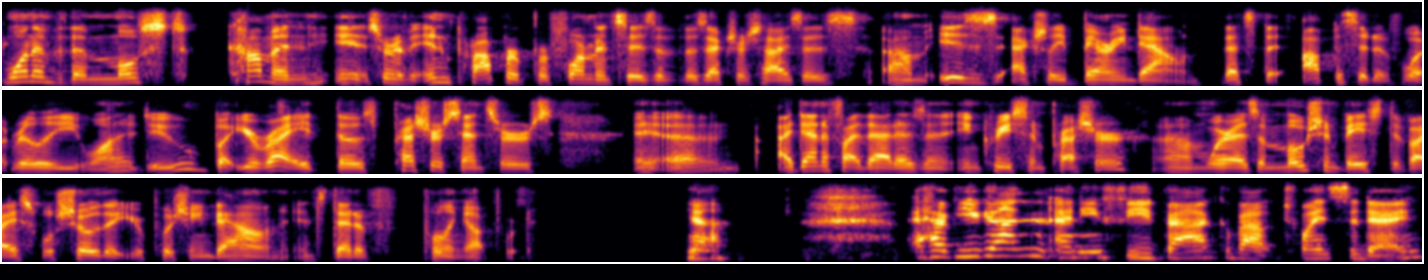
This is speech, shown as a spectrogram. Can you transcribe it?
one of the most common eh, sort of improper performances of those exercises um, is actually bearing down. That's the opposite of what really you want to do. But you're right; those pressure sensors uh, identify that as an increase in pressure, um, whereas a motion-based device will show that you're pushing down instead of pulling upward. Yeah. Have you gotten any feedback about twice a day?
